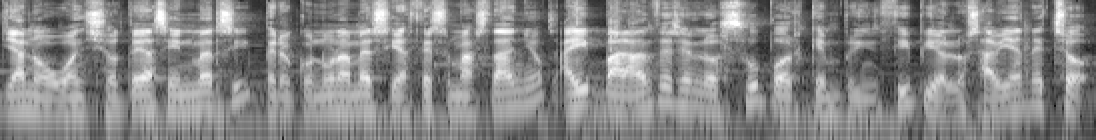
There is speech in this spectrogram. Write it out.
ya no one-shotea sin Mercy, pero con una Mercy haces más daño. Hay balances en los supports que en principio los habían hecho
